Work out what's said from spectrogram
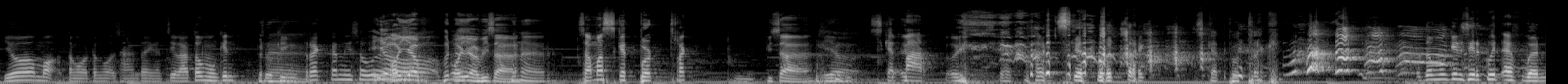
yo mau tengok-tengok santai kecil atau mungkin Bener. jogging track kan iso. Iya, Oh iya, bener. oh iya bisa. bener. Sama skateboard track Hmm. bisa. Iya, skate park, Oh, iya. skateboard track skateboard track. atau mungkin sirkuit F1.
